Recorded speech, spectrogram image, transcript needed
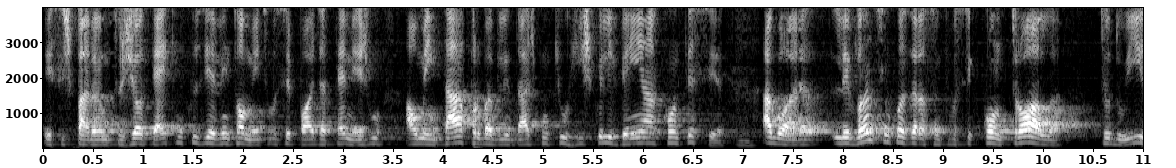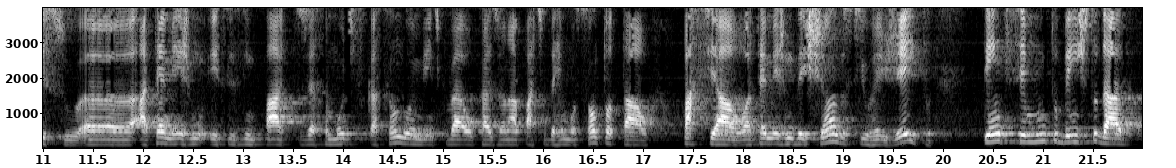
esses parâmetros geotécnicos e eventualmente você pode até mesmo aumentar a probabilidade com que o risco ele venha a acontecer. Agora, levando-se em consideração que você controla tudo isso, uh, até mesmo esses impactos, essa modificação do ambiente que vai ocasionar a partir da remoção total, parcial, até mesmo deixando-se o rejeito, tem que ser muito bem estudado.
